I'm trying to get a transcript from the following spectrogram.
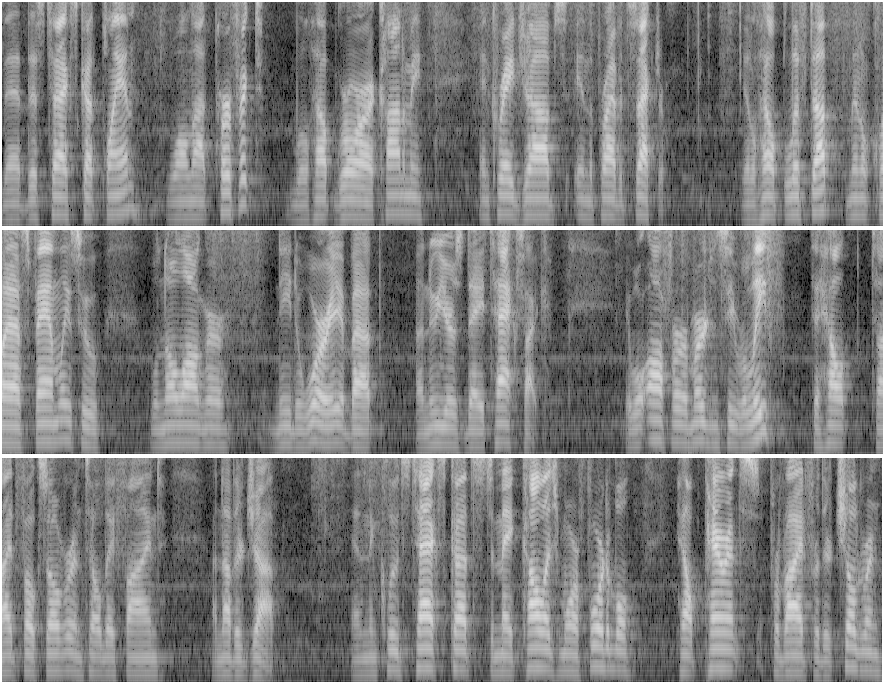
that this tax cut plan, while not perfect, will help grow our economy and create jobs in the private sector. It'll help lift up middle class families who will no longer need to worry about a New Year's Day tax hike. It will offer emergency relief to help tide folks over until they find another job. And it includes tax cuts to make college more affordable, help parents provide for their children,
